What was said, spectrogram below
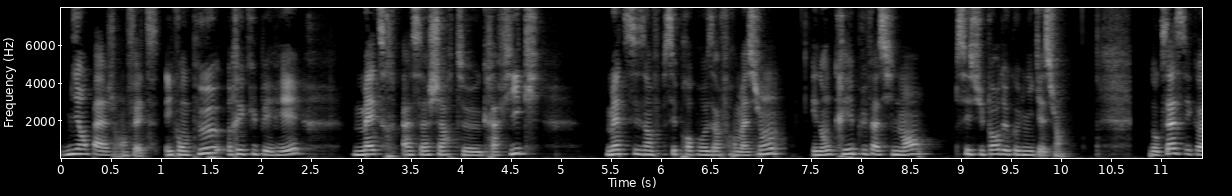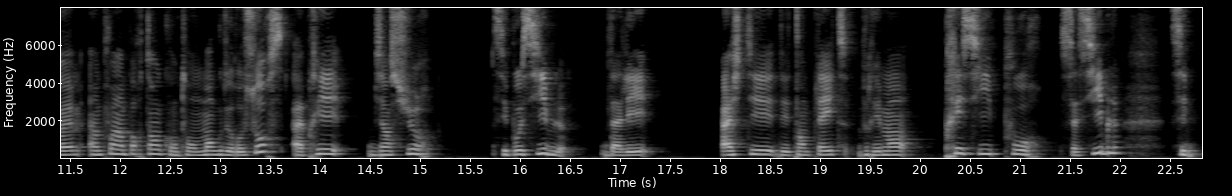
mis en page en fait et qu'on peut récupérer, mettre à sa charte graphique, mettre ses, ses propres informations et donc créer plus facilement ces supports de communication. Donc ça, c'est quand même un point important quand on manque de ressources. Après, bien sûr, c'est possible d'aller acheter des templates vraiment précis pour sa cible. C'est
